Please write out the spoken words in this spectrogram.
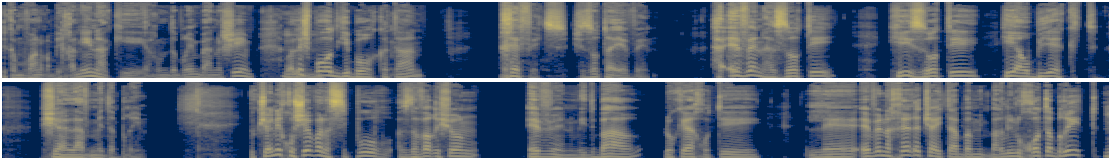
זה כמובן רבי חנינא, כי אנחנו מדברים באנשים, אבל יש פה עוד גיבור קטן, חפץ, שזאת האבן. האבן הזאתי, היא זאתי, היא האובייקט שעליו מדברים. וכשאני חושב על הסיפור, אז דבר ראשון, אבן, מדבר, לוקח אותי לאבן אחרת שהייתה במדבר, ללוחות הברית, הממ.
